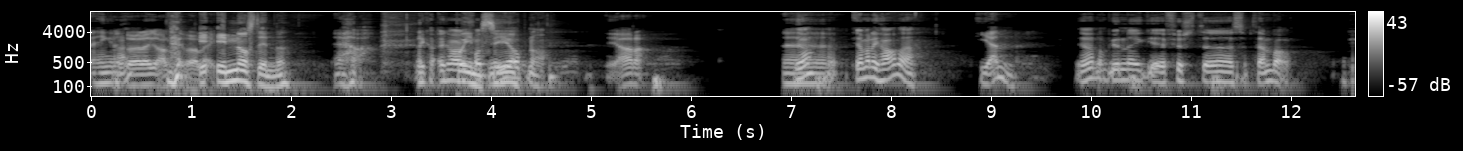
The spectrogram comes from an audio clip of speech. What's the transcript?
Jeg henger en rørlegger, alltid I- rørlegger. Innerst inne. Ja. Jeg, jeg har På jo fått ny innsida. jobb nå. ja da. Eh, Ja, ja, men jeg har det. Igjen? Ja, da begynner jeg eh, 1. september. OK,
